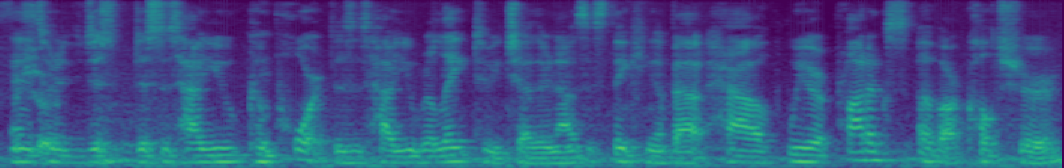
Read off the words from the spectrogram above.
For and sure. sort of just this is how you comport, this is how you relate to each other. And I was just thinking about how we are products of our culture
